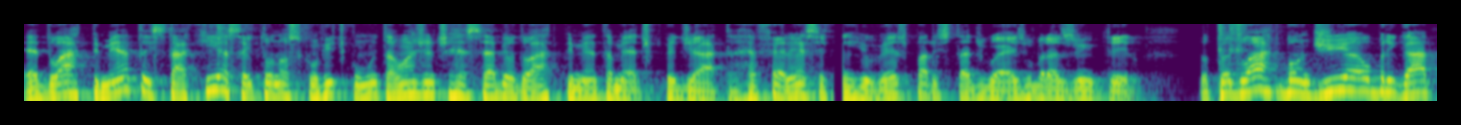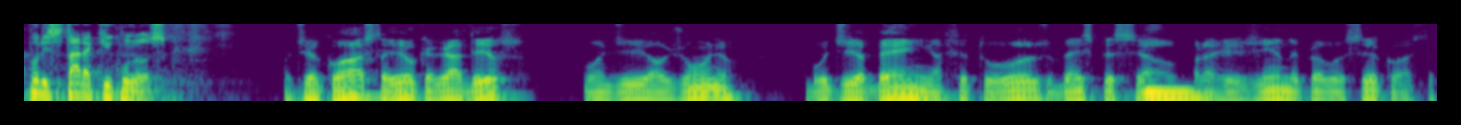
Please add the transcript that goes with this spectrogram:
Eduardo Pimenta está aqui, aceitou nosso convite com muita honra. A gente recebe o Eduardo Pimenta, médico pediatra, referência aqui em Rio Verde para o estado de Goiás e o Brasil inteiro. Doutor Eduardo, bom dia, obrigado por estar aqui conosco. Bom dia, Costa, eu que agradeço. Bom dia ao Júnior. Bom dia bem afetuoso, bem especial para a Regina e para você, Costa.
